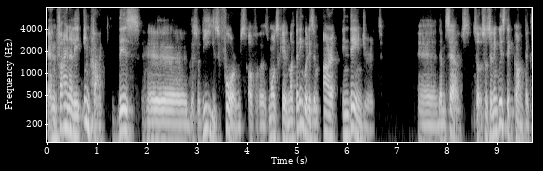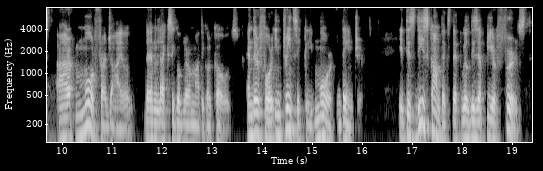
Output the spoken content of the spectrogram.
And finally, in fact, this, uh, so these forms of uh, small-scale multilingualism are endangered uh, themselves. So sociolinguistic contexts are more fragile than lexicogrammatical codes, and therefore intrinsically more endangered. It is these contexts that will disappear first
